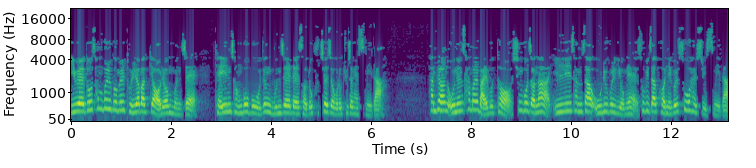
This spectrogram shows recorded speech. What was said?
이외에도 선불금을 돌려받기 어려운 문제, 개인 정보 보호 등 문제에 대해서도 구체적으로 규정했습니다. 한편 오는 3월 말부터 신고 전화 123456을 이용해 소비자 권익을 수호할 수 있습니다.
